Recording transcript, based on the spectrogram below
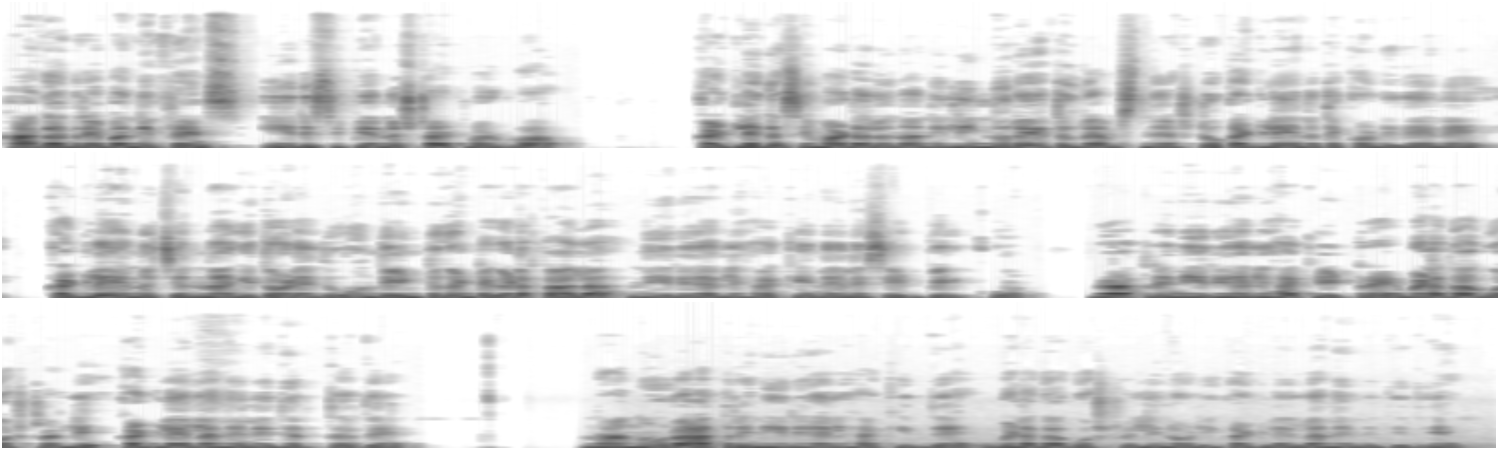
ಹಾಗಾದರೆ ಬನ್ನಿ ಫ್ರೆಂಡ್ಸ್ ಈ ರೆಸಿಪಿಯನ್ನು ಸ್ಟಾರ್ಟ್ ಮಾಡುವ. ಕಡಲೆ ಗಸಿ ಮಾಡಲು ಇಲ್ಲಿ ಇನ್ನೂರೈವತ್ತು ಗ್ರಾಮ್ಸ್ನಷ್ಟು ಕಡಲೆಯನ್ನು ತಗೊಂಡಿದ್ದೇನೆ ಕಡಲೆಯನ್ನು ಚೆನ್ನಾಗಿ ತೊಳೆದು ಒಂದು ಎಂಟು ಗಂಟೆಗಳ ಕಾಲ ನೀರಿನಲ್ಲಿ ಹಾಕಿ ನೆನೆಸಿಡಬೇಕು. ರಾತ್ರಿ ನೀರಿನಲ್ಲಿ ಹಾಕಿ ಇಟ್ಟರೆ ಬೆಳಗಾಗುವಷ್ಟರಲ್ಲಿ ಕಡಲೆ ಎಲ್ಲ ನೆನೆದಿರ್ತದೆ. ನಾನು ರಾತ್ರಿ ನೀರಿನಲ್ಲಿ ಹಾಕಿದ್ದೆ, ಬೆಳಗಾಗುವಷ್ಟರಲ್ಲಿ ನೋಡಿ ಕಡಲೆ ಎಲ್ಲ ನೆನೆದಿದೆ.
